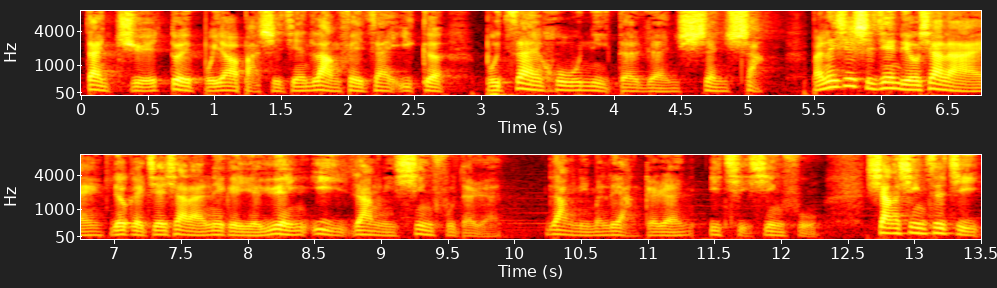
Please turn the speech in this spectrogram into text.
但绝对不要把时间浪费在一个不在乎你的人身上，把那些时间留下来，留给接下来那个也愿意让你幸福的人，让你们两个人一起幸福。相信自己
